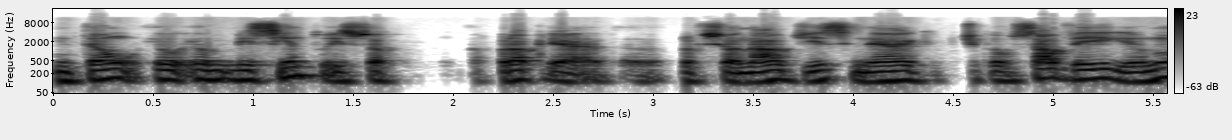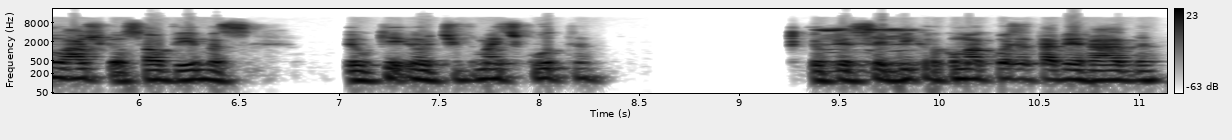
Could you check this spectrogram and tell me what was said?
então eu, eu me sinto, isso a, a própria a profissional disse, né, que, tipo, eu salvei, eu não acho que eu salvei, mas eu, eu tive uma escuta, eu uhum. percebi que alguma coisa estava errada,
